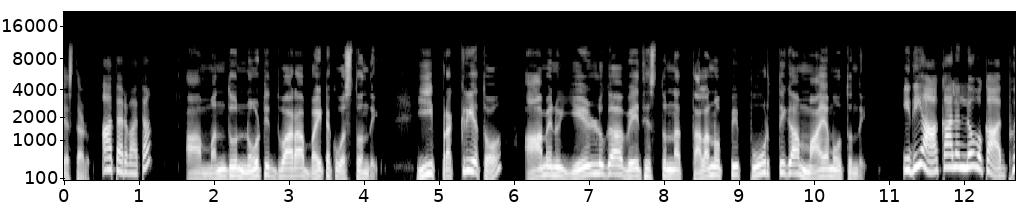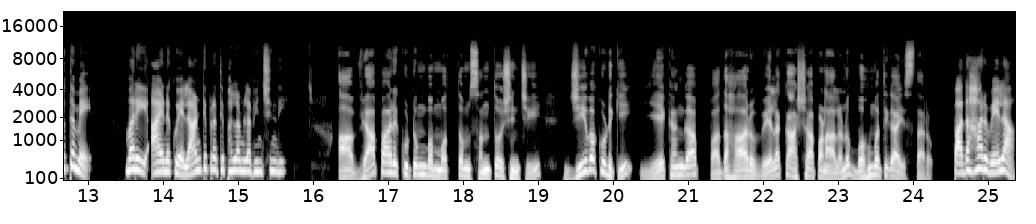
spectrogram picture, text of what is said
చేస్తాడు. ఆ తర్వాత? ఆ మందు నోటి ద్వారా బయటకు వస్తుంది. ఈ ప్రక్రియతో ఆమెను ఏళ్ళుగా వేధిస్తున్న తలనొప్పి పూర్తిగా మాయమవుతుంది. ఇది ఆ కాలంలో ఒక అద్భుతమే. మరి ఆయనకు ఎలాంటి ప్రతిఫలం లభించింది? ఆ వ్యాపారి కుటుంబం మొత్తం సంతోషించి జీవకుడికి ఏకంగా పదహారు వేల కాషాపణాలను బహుమతిగా ఇస్తారు. పదహారు వేల?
